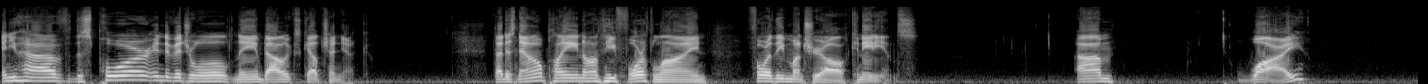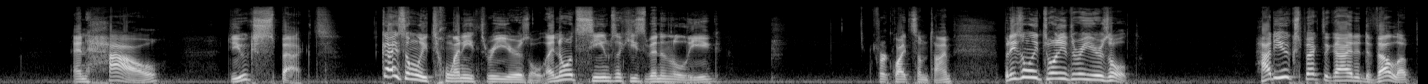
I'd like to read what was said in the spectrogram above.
And you have this poor individual named Alex Galchenyuk that is now playing on the fourth line for the Montreal Canadiens. Um, why and how do you expect? guy's only 23 years old. I know it seems like he's been in the league for quite some time, but he's only 23 years old. How do you expect a guy to develop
